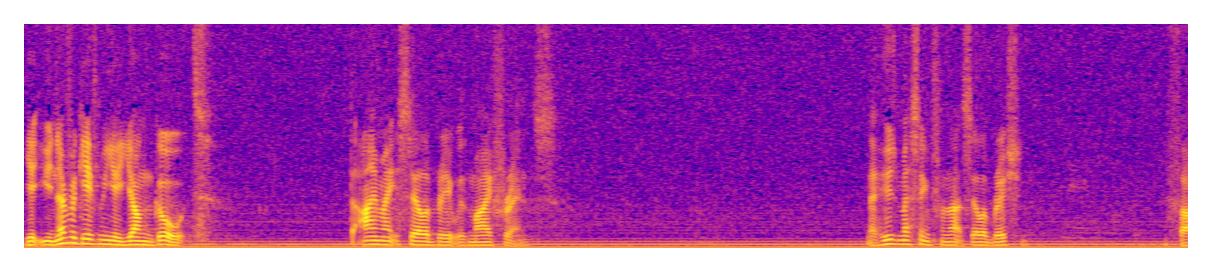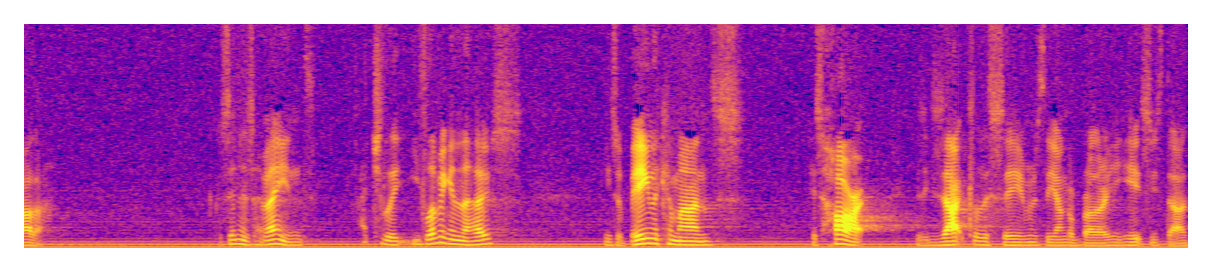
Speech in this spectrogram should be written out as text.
Yet you never gave me a young goat that I might celebrate with my friends. Now, who's missing from that celebration? The father. Because in his mind, actually, he's living in the house, he's obeying the commands, his heart is exactly the same as the younger brother. He hates his dad,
